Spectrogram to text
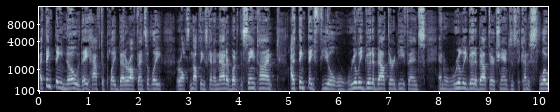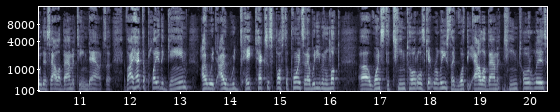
I think they know they have to play better offensively, or else nothing's going to matter. But at the same time, I think they feel really good about their defense and really good about their chances to kind of slow this Alabama team down. So if I had to play the game, I would I would take Texas plus the points, and I would even look uh, once the team totals get released, like what the Alabama team total is,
